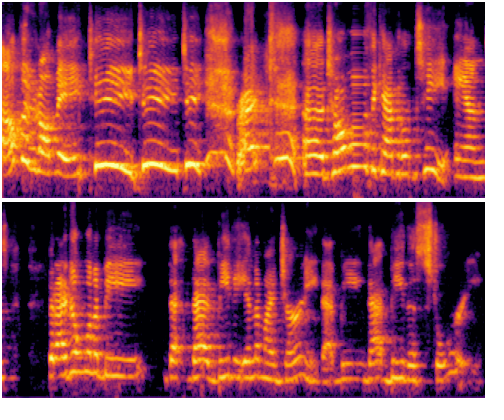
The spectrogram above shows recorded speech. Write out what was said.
I'll put it on me. T, T, T, right? Uh, trauma with a capital T. And, but I don't want to be that, that be the end of my journey. That be, that be the story.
